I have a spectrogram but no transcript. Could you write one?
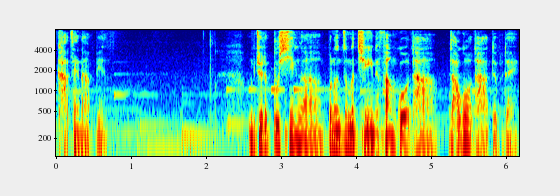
卡在那边。我们觉得不行啊，不能这么轻易的放过他，饶过他，对不对？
